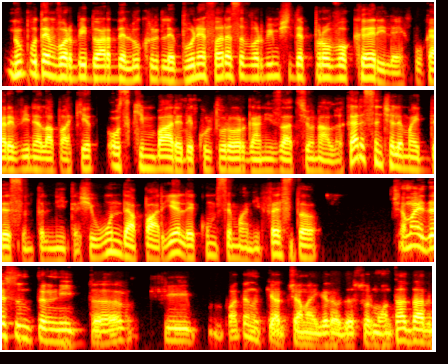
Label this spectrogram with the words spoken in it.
Nu putem vorbi doar de lucrurile bune fără să vorbim și de provocările cu care vine la pachet o schimbare de cultură organizațională. Care sunt cele mai des întâlnite și unde apar ele, cum se manifestă? Cea mai des întâlnită și poate nu chiar cea mai greu de surmontat, dar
